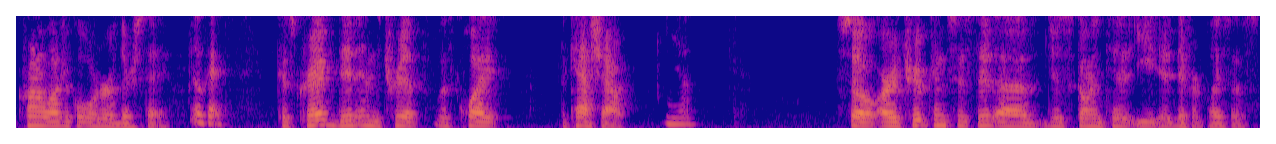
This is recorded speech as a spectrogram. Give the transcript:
chronological order of their stay. Okay. Because Craig did end the trip with quite the cash out. Yeah. So our trip consisted of just going to eat at different places.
